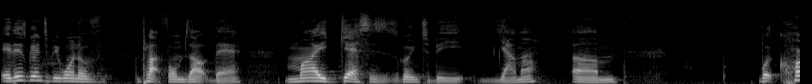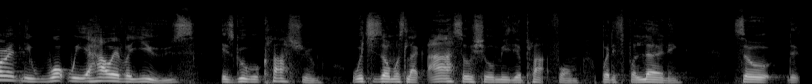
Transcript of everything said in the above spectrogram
It is going to be one of the platforms out there. My guess is it's going to be Yammer. Um, but currently, what we, however, use is Google Classroom, which is almost like our social media platform, but it's for learning. So, the,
